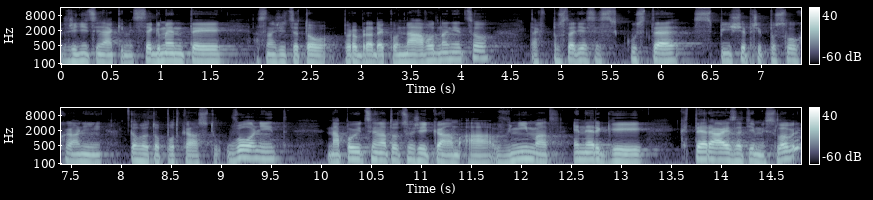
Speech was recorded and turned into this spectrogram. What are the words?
řídit se nějakými segmenty a snažit se to probrat jako návod na něco, tak v podstatě se zkuste spíše při poslouchání tohoto podcastu uvolnit, napojit se na to, co říkám a vnímat energii, která je za těmi slovy.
